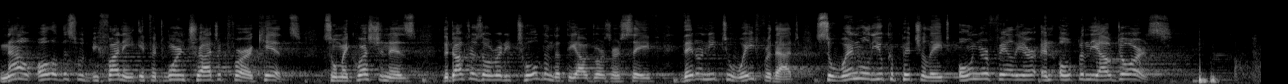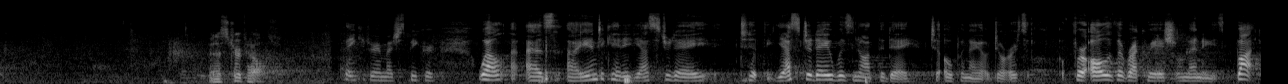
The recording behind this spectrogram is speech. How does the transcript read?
Now, all of this would be funny if it weren't tragic for our kids. So my question is, the doctors already told them that the outdoors are safe. They don't need to wait for that. So when will you capitulate, own your failure, and open the outdoors? Minister of Health. Thank you very much, Speaker. Well, as I indicated yesterday, to, yesterday was not the day to open outdoors for all of the recreational amenities. But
